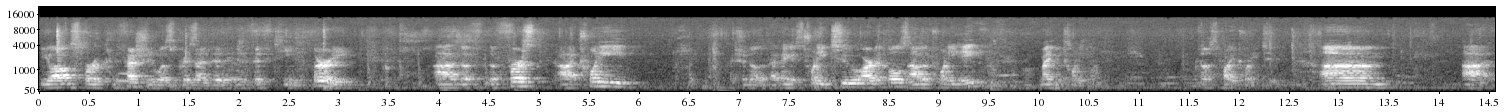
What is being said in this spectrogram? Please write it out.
the Augsburg Confession was presented in 1530. Uh, The the first uh, 20, I should know, I think it's 22 articles out of 28, might be 21. No, it's probably 22. Um, uh,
